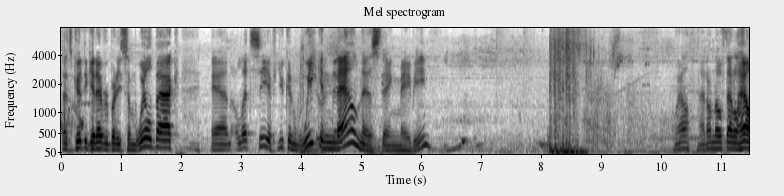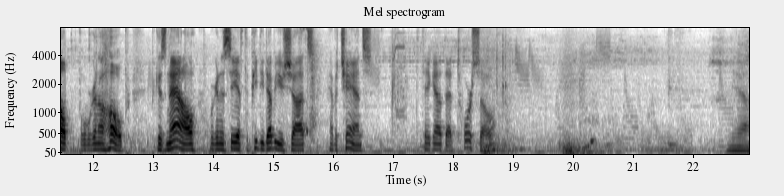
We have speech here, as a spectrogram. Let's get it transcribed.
That's good to get everybody some will back. And let's see if you can weaken sure down this thing, maybe. Well, I don't know if that'll help, but we're going to hope. Because now we're going to see if the PDW shots have a chance to take out that torso. Yeah,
